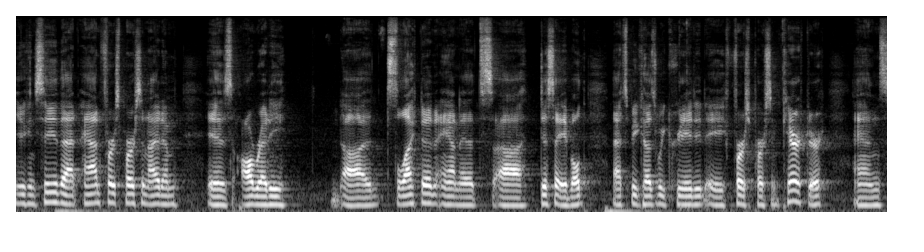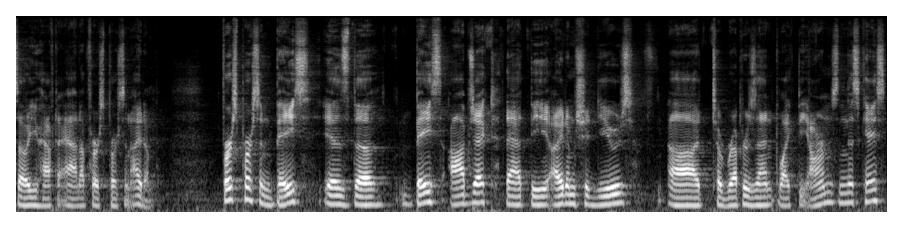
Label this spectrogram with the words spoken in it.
you can see that add first person item is already uh, selected and it's uh, disabled. That's because we created a first person character and so you have to add a first person item. First person base is the base object that the item should use uh, to represent like the arms in this case.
